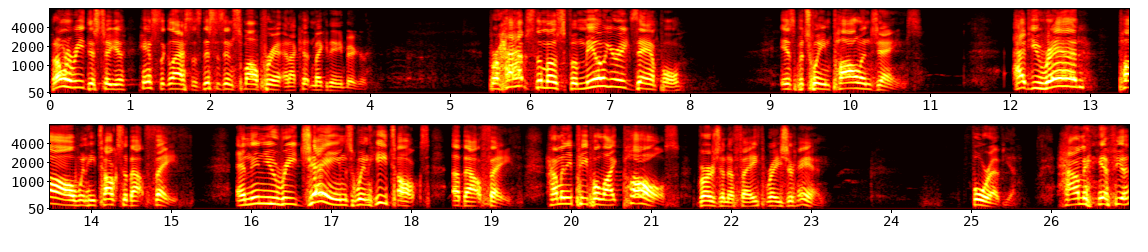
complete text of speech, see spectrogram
But I want to read this to you, hence the glasses. This is in small print, and I couldn't make it any bigger. Perhaps the most familiar example is between Paul and James. Have you read Paul when he talks about faith? And then you read James when he talks about faith. How many people like Paul's version of faith? Raise your hand. Four of you. How many of you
